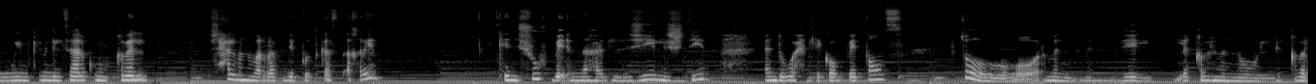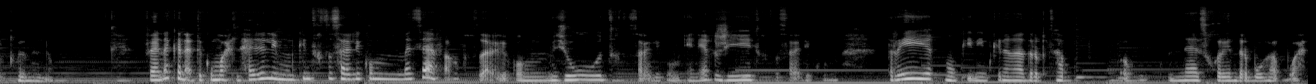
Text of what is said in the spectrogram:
ويمكن قلتها لكم قبل شحال من مرة في des podcasts آخرين كنشوف بأن هذا الجيل الجديد عنده واحد les compétences كثر من من الجيل اللي قبل منه اللي قبل قبل منه فأنا كنعطيكم واحد الحاجة اللي ممكن تختصر عليكم مسافة تختصر عليكم مجهود تختصر عليكم énergie تختصر عليكم طريق. ممكن يمكن أنا ضربتها أو الناس أخرين ضربوها بواحد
